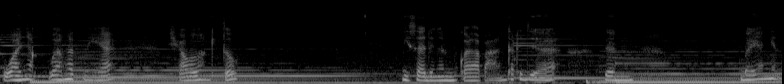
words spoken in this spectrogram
banyak banget nih ya insya Allah gitu. Bisa dengan buka lapangan kerja dan bayangin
